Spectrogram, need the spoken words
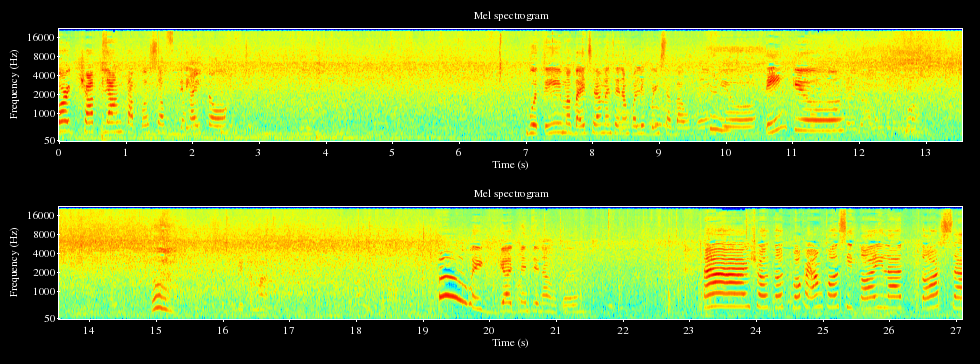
pork chop lang, tapos soft drink. ito. Buti, mabait sila man sa ng colibri sa baw. Thank you. Thank you! Oh, tama. My God, nandiyan ako. Ah, shoutout po kay Uncle si Toy Lato sa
